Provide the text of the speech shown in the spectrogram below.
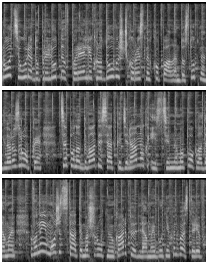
році уряд оприлюднив перелік родовищ корисних копалин, доступних для розробки. Це понад два десятки ділянок із цінними покладами. Вони й можуть стати маршрутною картою для майбутніх інвесторів.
